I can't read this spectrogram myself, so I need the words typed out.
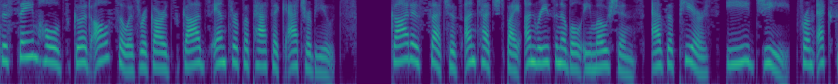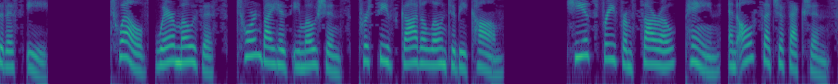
The same holds good also as regards God's anthropopathic attributes. God as such is untouched by unreasonable emotions, as appears, e.g., from Exodus e. 12, where Moses, torn by his emotions, perceives God alone to be calm. He is free from sorrow, pain, and all such affections.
